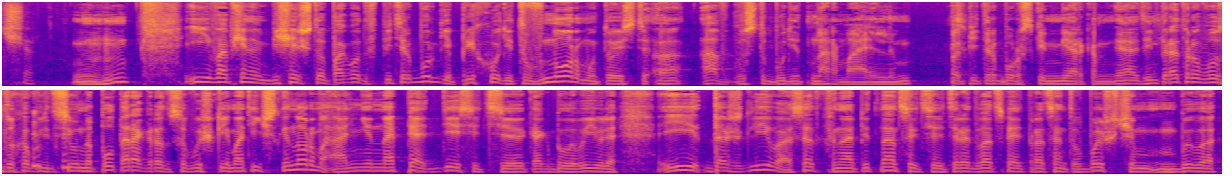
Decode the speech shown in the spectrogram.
Черт. Мгм. И вообще нам обещают, что погода в Петербурге приходит в норму, то есть а, август будет нормальным по петербургским меркам. А Температура воздуха будет всего на полтора градуса выше климатической нормы, а не на 5-10, э, как было в июле. И дождливо, осадков на 15-25% больше, чем было,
